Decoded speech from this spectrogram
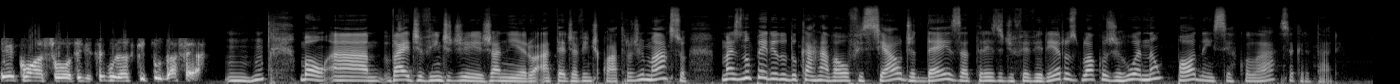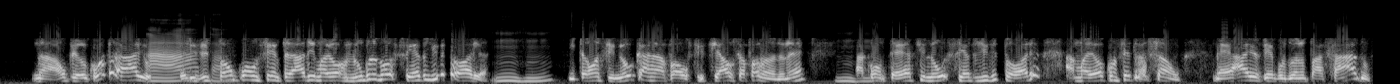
e com as forças de segurança que tudo dá certo. Uhum. Bom, ah, vai de 20 de janeiro até dia 24 de março, mas no período do carnaval oficial, de 10 a 13 de fevereiro, os blocos de rua não podem circular, secretário? Não, pelo contrário. Ah, Eles tá. estão concentrados em maior número no centro de Vitória. Uhum. Então, assim, no carnaval oficial, está falando, né? Uhum. Acontece no centro de Vitória a maior concentração. Né? A exemplo do ano passado,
